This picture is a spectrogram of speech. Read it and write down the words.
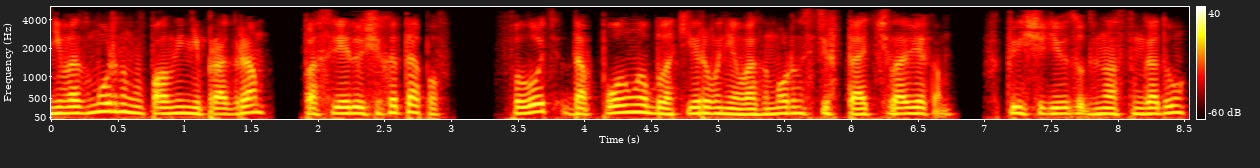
невозможным выполнение программ последующих этапов, вплоть до полного блокирования возможности стать человеком. В 1912 году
